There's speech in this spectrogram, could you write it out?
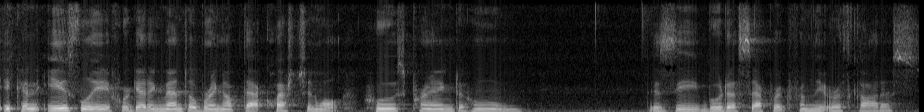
it can easily, if we're getting mental, bring up that question well, who's praying to whom? Is the Buddha separate from the earth goddess?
